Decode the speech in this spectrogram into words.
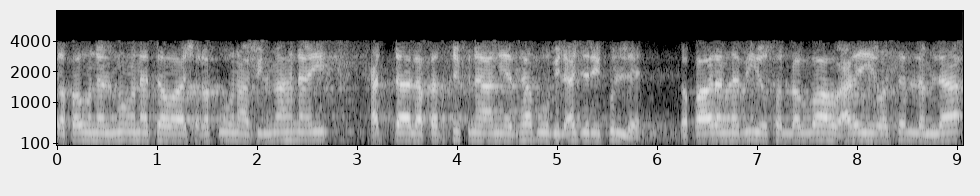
كفونا المؤنة وأشركونا في المهنع حتى لقد خفنا أن يذهبوا بالأجر كله. فقال النبي صلى الله عليه وسلم لا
